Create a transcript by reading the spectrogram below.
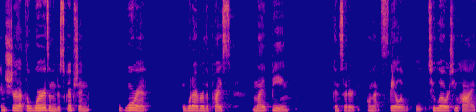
ensure that the words in the description warrant whatever the price might be considered on that scale of too low or too high.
